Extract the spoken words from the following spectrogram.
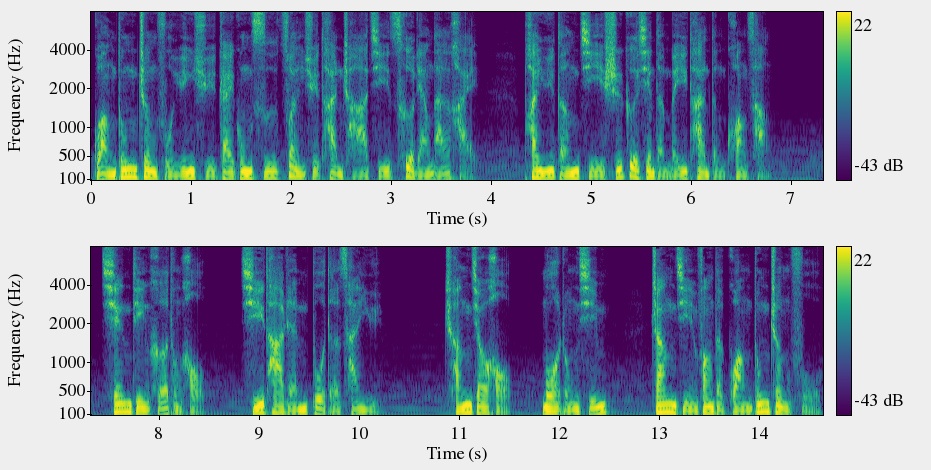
广东政府允许该公司钻穴探查及测量南海、番禺等几十个县的煤炭等矿藏。签订合同后，其他人不得参与。成交后，莫荣新、张锦芳的广东政府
